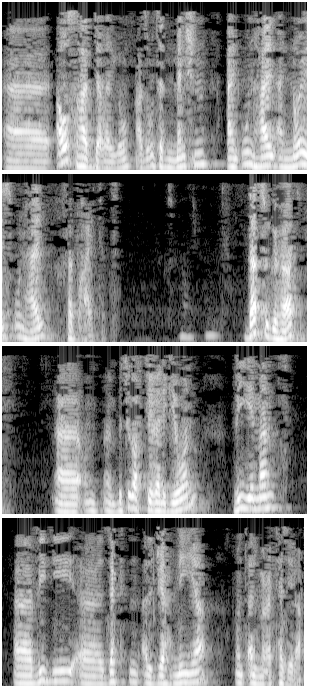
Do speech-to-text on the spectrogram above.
äh, außerhalb der Religion, also unter den Menschen, ein Unheil, ein neues Unheil verbreitet. Dazu gehört, äh, in Bezug auf die Religion, wie jemand, äh, wie die äh, Sekten Al-Jahmiya und Al-Mu'tazila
